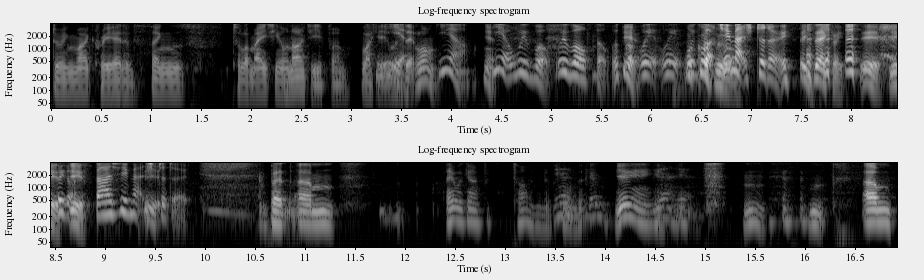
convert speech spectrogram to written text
doing my creative things till I'm 80 or 90 if I'm lucky to live yeah. that long." Yeah. Yeah. yeah, we will. We will, Phil. We've Yeah. got, we, we, we've got we too will. much to do. Exactly. Yes, We've yes, got yes. far too much Yeah. to do. But um, hey, we're going for time. and it's Yeah, all that- yeah, yeah, yeah. Yeah, yeah. Um,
